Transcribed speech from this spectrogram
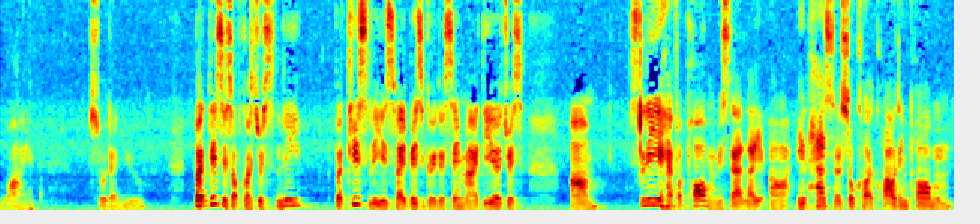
y so that you, but this is of course just Lee, but t-SNE is like basically the same idea, just um, have a problem is that like uh, it has a so-called crowding problem.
